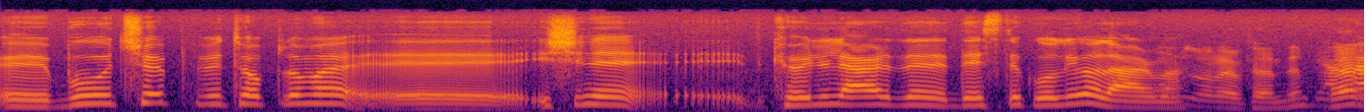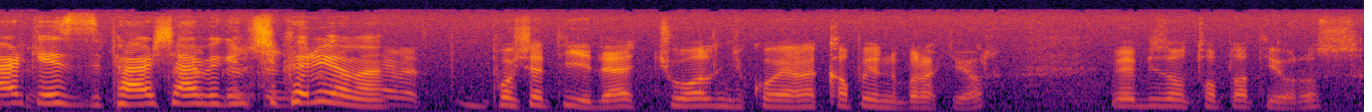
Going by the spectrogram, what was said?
Ee, bu çöp toplama e, işine e, köylüler de destek oluyorlar mı? Oluyor efendim. Yani Her- herkes perşembe gün çıkarıyor mu? Evet, poşetiyle çuvalını koyarak kapıyı bırakıyor ve biz onu toplatıyoruz.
